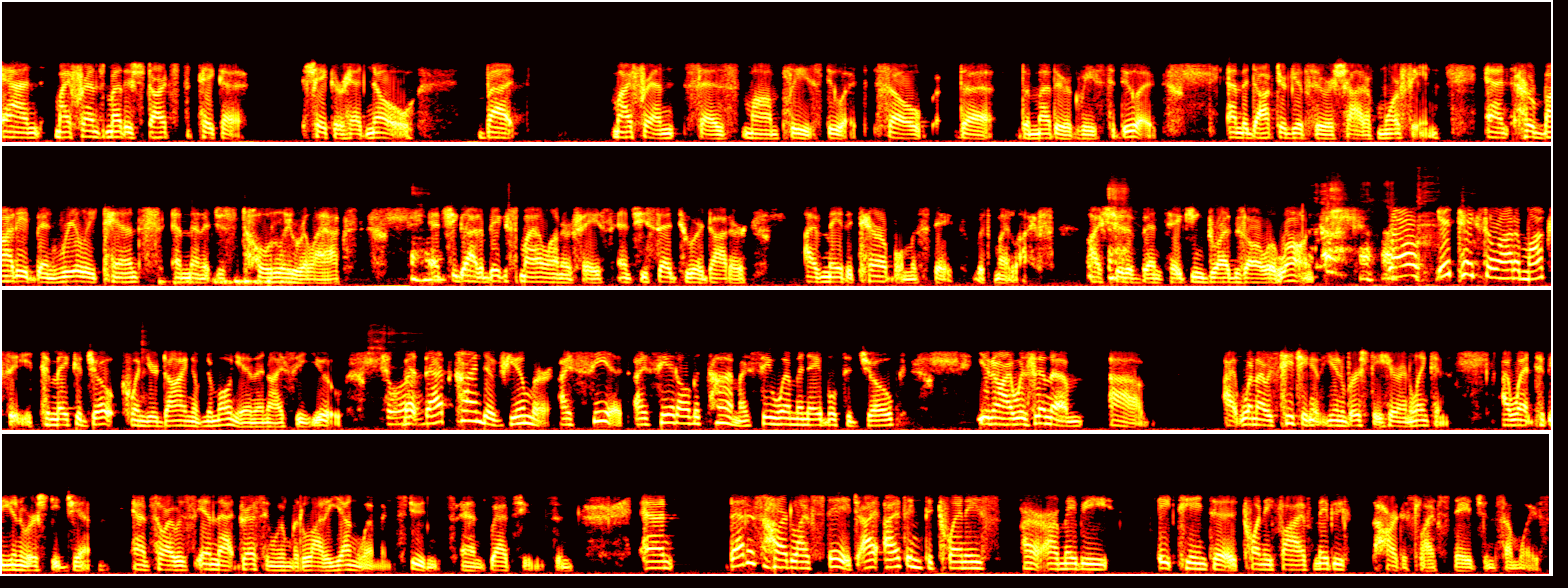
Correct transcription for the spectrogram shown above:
And my friend's mother starts to take a shake her head no, but my friend says, "Mom, please do it." So the the mother agrees to do it. And the doctor gives her a shot of morphine. And her body had been really tense, and then it just totally relaxed. Uh-huh. And she got a big smile on her face, and she said to her daughter, I've made a terrible mistake with my life. I should have been taking drugs all along. well, it takes a lot of moxie to make a joke when you're dying of pneumonia in an ICU. Sure. But that kind of humor, I see it. I see it all the time. I see women able to joke. You know, I was in a, uh, I, when I was teaching at the university here in Lincoln, I went to the university gym. And so I was in that dressing room with a lot of young women, students and grad students, and and that is a hard life stage. I, I think the 20s are, are maybe 18 to 25, maybe the hardest life stage in some ways.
